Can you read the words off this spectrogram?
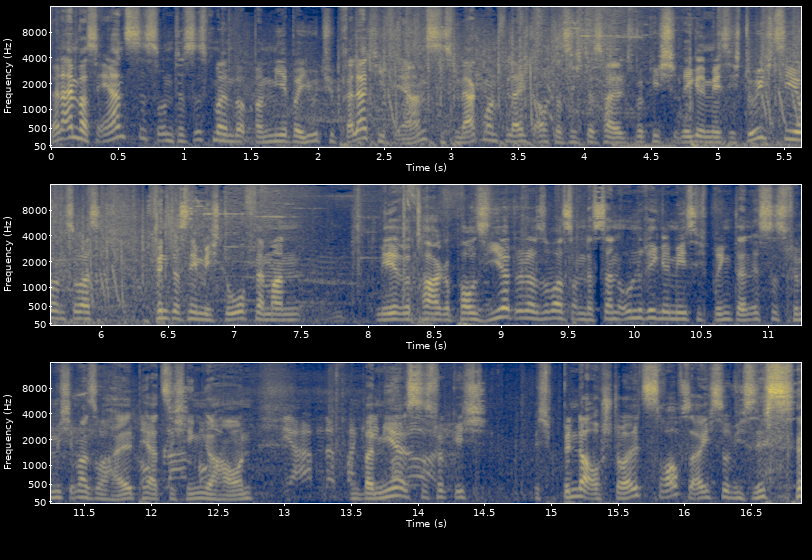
Wenn einem was ernst ist, und das ist bei, bei, mir bei YouTube relativ ernst, das merkt man vielleicht auch, dass ich das halt wirklich regelmäßig durchziehe und sowas. Ich finde das nämlich doof, wenn man mehrere Tage pausiert oder sowas und das dann unregelmäßig bringt, dann ist das für mich immer so halbherzig hingehauen. Und bei mir ist es wirklich, ich bin da auch stolz drauf, sage ich so wie es ist,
